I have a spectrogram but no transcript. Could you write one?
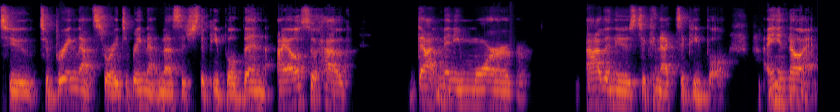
to to bring that story, to bring that message to people, then I also have that many more avenues to connect to people. You know, I,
